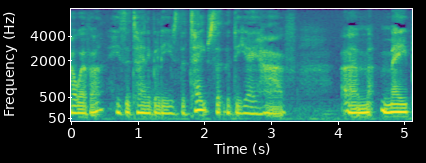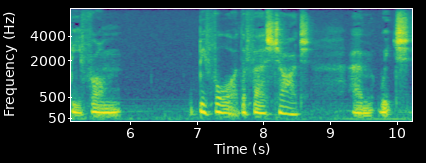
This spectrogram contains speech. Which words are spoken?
however, his attorney believes the tapes that the DA have um, may be from before the first charge, um, which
